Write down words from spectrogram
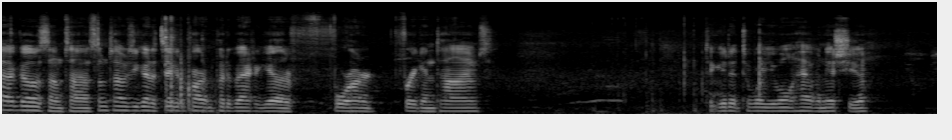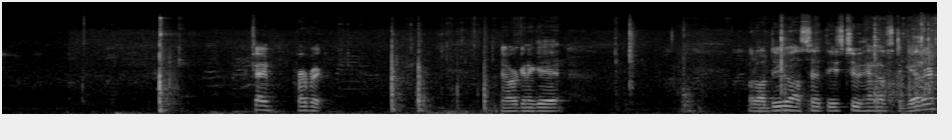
How it goes sometimes. Sometimes you gotta take it apart and put it back together 400 friggin' times to get it to where you won't have an issue. Okay, perfect. Now we're gonna get, what I'll do, I'll set these two halves together.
